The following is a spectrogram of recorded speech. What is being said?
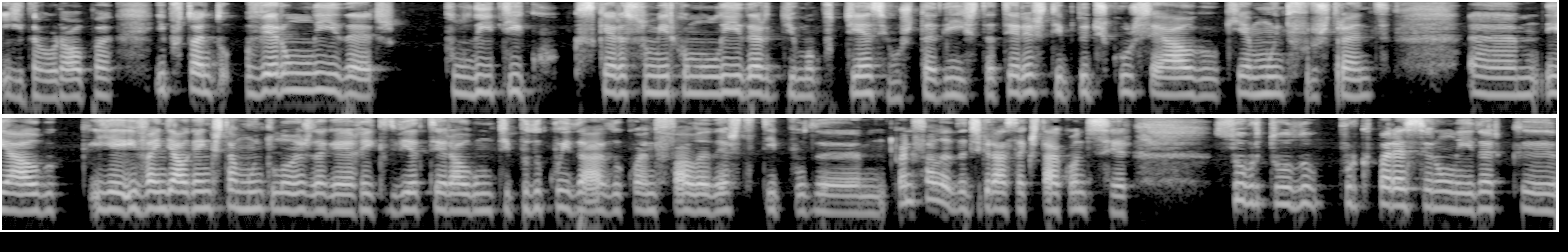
e da Europa, e portanto, ver um líder político que se quer assumir como líder de uma potência, um estadista, ter este tipo de discurso é algo que é muito frustrante um, e é algo e, e vem de alguém que está muito longe da guerra e que devia ter algum tipo de cuidado quando fala deste tipo de quando fala da desgraça que está a acontecer, sobretudo porque parece ser um líder que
